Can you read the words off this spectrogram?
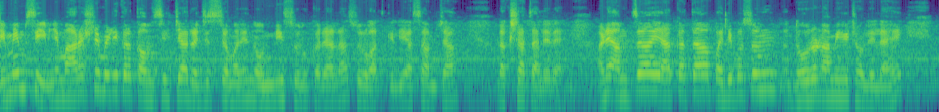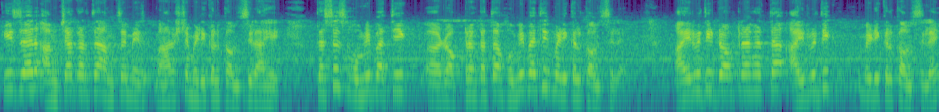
एम एम सी म्हणजे महाराष्ट्र मेडिकल काउन्सिलच्या रजिस्टरमध्ये नोंदणी सुरू करायला सुरुवात केली असं आमच्या लक्षात आलेलं आहे. आणि आमचं याकरता पहिलेपासून धोरण आम्ही हे ठेवलेलं आहे की जर आमच्याकरता आमचं मे महाराष्ट्र मेडिकल काउन्सिल आहे तसंच होमिओपॅथिक डॉक्टरांकरता होमिओपॅथिक मेडिकल काउन्सिल आहे. आयुर्वेदिक डॉक्टरांकरता आयुर्वेदिक मेडिकल काउन्सिल आहे.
